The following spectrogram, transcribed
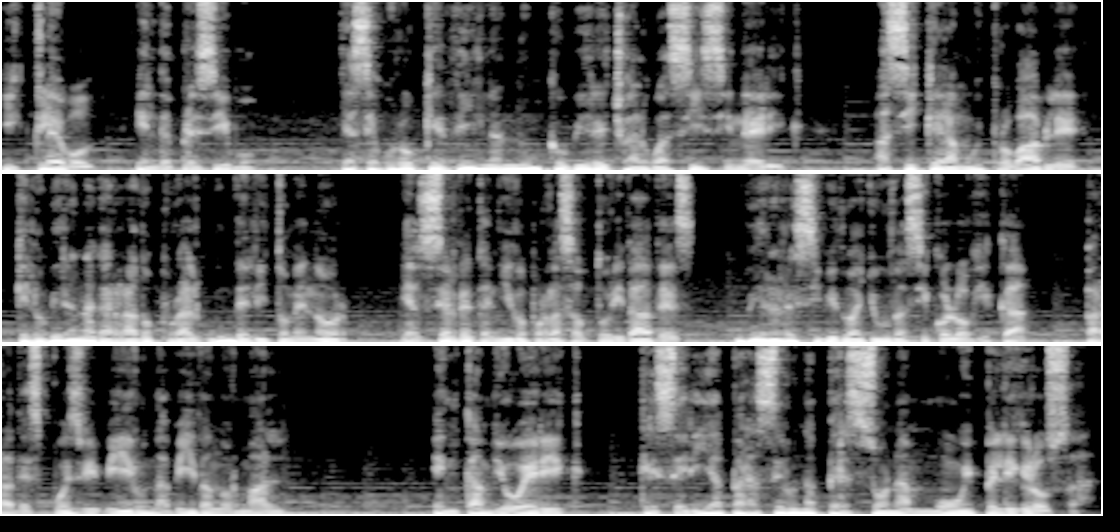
y Klebold, el depresivo, y aseguró que Dylan nunca hubiera hecho algo así sin Eric, así que era muy probable que lo hubieran agarrado por algún delito menor y al ser detenido por las autoridades hubiera recibido ayuda psicológica para después vivir una vida normal. En cambio, Eric crecería para ser una persona muy peligrosa.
